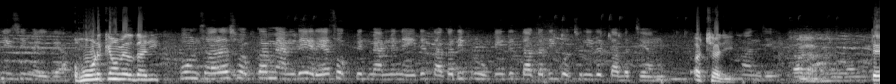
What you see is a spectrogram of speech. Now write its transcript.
ਨਹੀਂ ਸੀ ਮਿਲ ਰਿਹਾ ਹੁਣ ਕਿਉਂ ਮਿਲਦਾ ਜੀ? ਹੁਣ ਸਾਰਾ ਸ਼ੋਭਕਾ ਮੈਮ ਦੇ ਰਿਹਾ ਸੁਖਪ੍ਰੀਤ ਮੈਮ ਨੇ ਨਹੀਂ ਦਿੱਤਾ ਕਦੀ ਫਰੂਟ ਨਹੀਂ ਦਿੱਤਾ ਕਦੀ ਕੁਝ ਨਹੀਂ ਦਿੱਤਾ ਬੱਚਿਆਂ ਨੂੰ। ਅੱਛਾ ਜੀ। ਹਾਂਜੀ। ਤੇ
